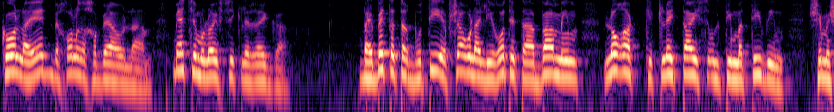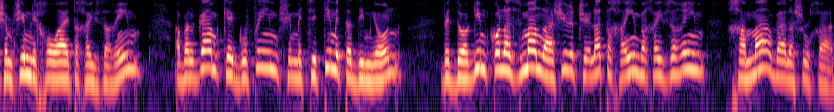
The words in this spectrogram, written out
כל העת בכל רחבי העולם. בעצם הוא לא הפסיק לרגע. בהיבט התרבותי אפשר אולי לראות את העב"מים לא רק ככלי טיס אולטימטיביים שמשמשים לכאורה את החייזרים, אבל גם כגופים שמציתים את הדמיון ודואגים כל הזמן להשאיר את שאלת החיים והחייזרים חמה ועל השולחן.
